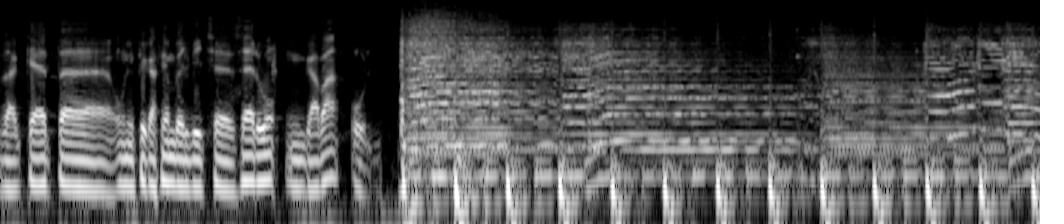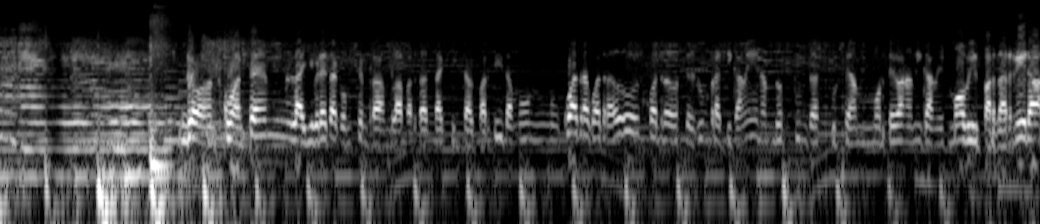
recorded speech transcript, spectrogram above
d'aquest eh, Unificació en Bellvitge 0, Gavà 1. Doncs comencem la llibreta, com sempre, amb l'apartat tàctic del partit, amb un 4-4-2, 4-2-3-1 pràcticament, amb dos puntes, potser amb Ortega una mica més mòbil per darrere,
